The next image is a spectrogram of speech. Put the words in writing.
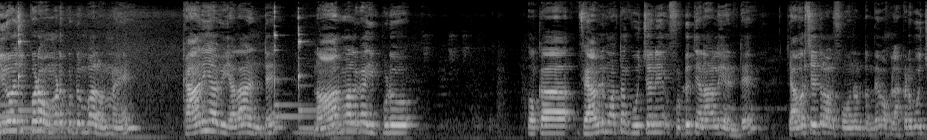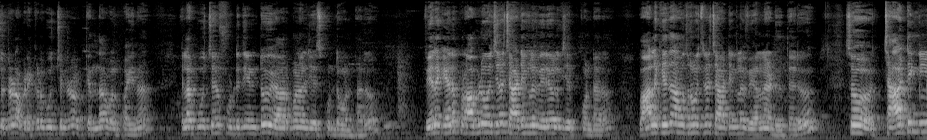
ఈ రోజుకి కూడా ఉమ్మడి కుటుంబాలు ఉన్నాయి. కానీ అవి ఎలా అంటే నార్మల్గా ఇప్పుడు ఒక ఫ్యామిలీ మొత్తం కూర్చొని ఫుడ్ తినాలి అంటే ఎవరి చేతిలో వాళ్ళ ఫోన్ ఉంటుంది. ఒకళ్ళు అక్కడ కూర్చుంటాడు ఒకడు ఎక్కడ కూర్చుంటాడు ఒక కింద ఒకళ్ళ పైన ఇలా కూర్చొని ఫుడ్ తింటూ వ్యాపారాలు చేసుకుంటూ ఉంటారు. వీళ్ళకైనా ప్రాబ్లం వచ్చినా చాటింగ్లో వేరే వాళ్ళకి చెప్పుకుంటారు. వాళ్ళకి ఏదైనా అవసరం వచ్చినా చాటింగ్లో వీళ్ళని అడుగుతారు. సో చాటింగ్ల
